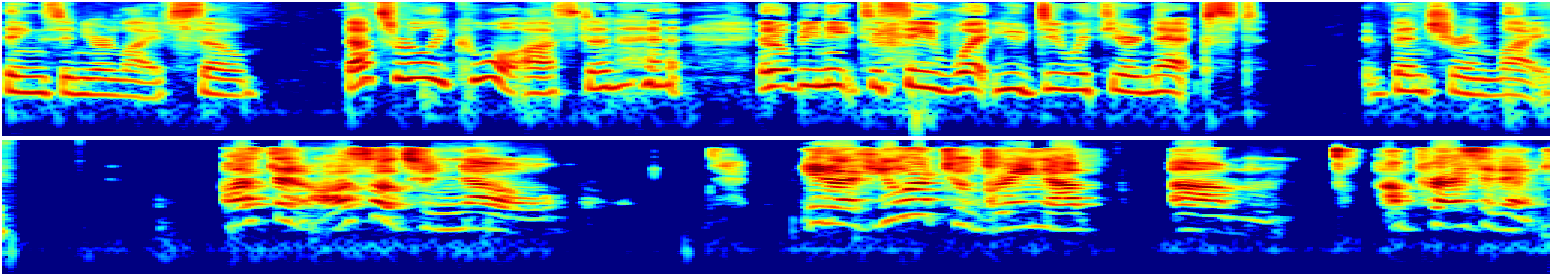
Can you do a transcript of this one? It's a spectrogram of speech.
things in your life. So that's really cool, Austin. It'll be neat to see what you do with your next venture in life. Austin, also to know, you know, if you were to bring up um, a president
